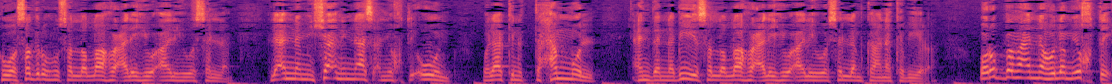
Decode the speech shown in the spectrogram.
هو صدره صلى الله عليه وآله وسلم. لأن من شأن الناس أن يخطئون ولكن التحمل عند النبي صلى الله عليه وآله وسلم كان كبيرا. وربما أنه لم يخطئ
